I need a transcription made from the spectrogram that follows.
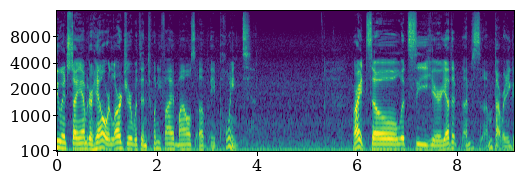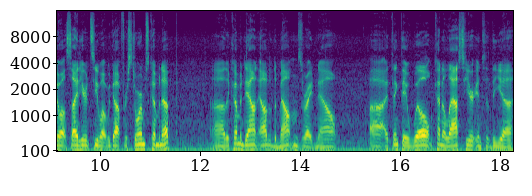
2 inch diameter hail or larger within 25 miles of a point. All right, so let's see here. Yeah, I'm just I'm about ready to go outside here and see what we got for storms coming up. Uh, they're coming down out of the mountains right now. Uh, I think they will kind of last here into the uh,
